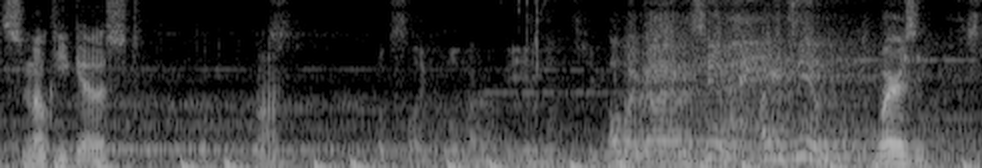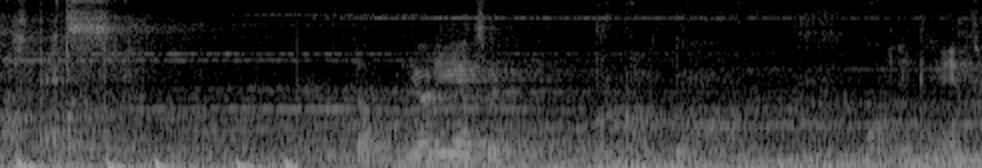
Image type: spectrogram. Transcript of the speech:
Smoky ghost. Come looks like we'll not be able to. Oh my god, I can see him! I can see him! Where is he? No, he already answered. You answer.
